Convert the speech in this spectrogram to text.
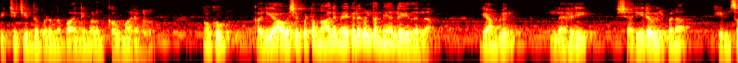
പിച്ചു ചീന്തപ്പെടുന്ന ബാല്യങ്ങളും കൗമാരങ്ങളും. നോക്കൂ കലി ആവശ്യപ്പെട്ട നാല് മേഖലകൾ തന്നെയല്ലേ ഇതെല്ലാം? ഗാംബ്ലിംഗ് ലഹരി ശരീരവിൽപ്പന ഹിംസ.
